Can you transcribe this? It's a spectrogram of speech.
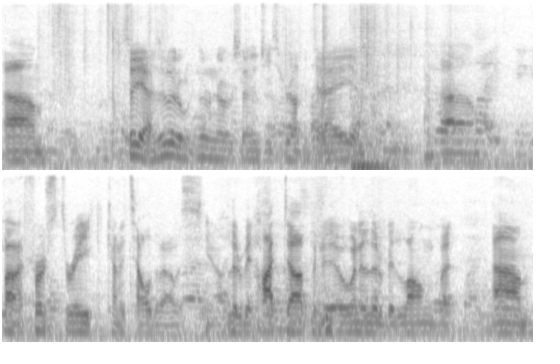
Um, so yeah, there's a little, little nervous energy throughout the day, and um, by my first three, you could kind of tell that I was, you know, a little bit hyped up and it went a little bit long. But um,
